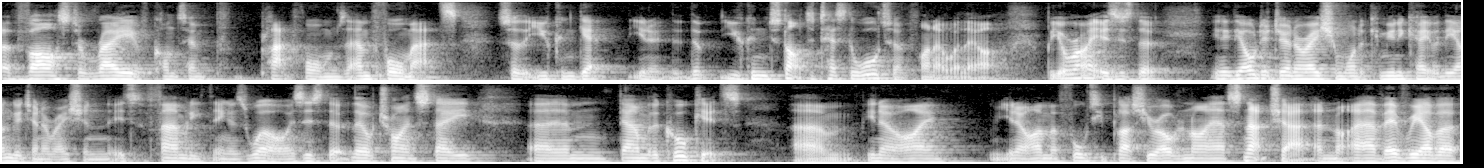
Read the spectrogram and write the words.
a vast array of content platforms and formats so that you can get you know the, you can start to test the water and find out where they are. But you're right is is that you know the older generation want to communicate with the younger generation. It's a family thing as well is is that they'll try and stay um, down with the cool kids. Um, you know i you know i'm a 40 plus year old and i have snapchat and i have every other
